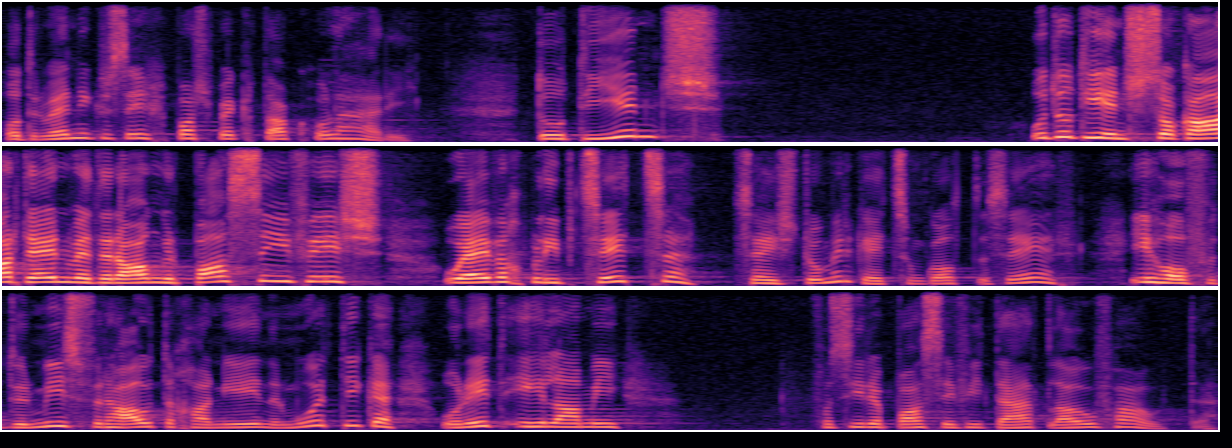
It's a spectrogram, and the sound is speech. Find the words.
oder weniger sichtbar spektakuläre. Du dienst und du dienst sogar dann, wenn der andere passiv ist und einfach bleibt sitzen. Sagst du, mir geht es um Gottes Ehre. Ich hoffe, durch mein Verhalten kann ich ihn ermutigen und nicht ich mich von seiner Passivität aufhalten.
